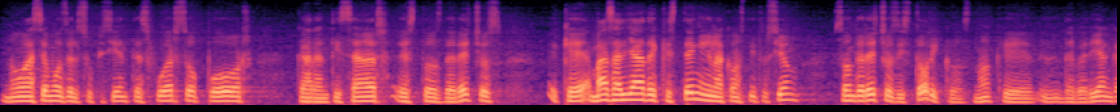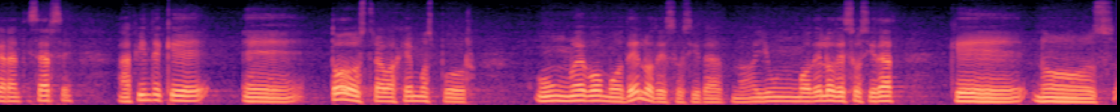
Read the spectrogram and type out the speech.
no hacemos el suficiente esfuerzo por garantizar estos derechos que más allá de que estén en la Constitución, son derechos históricos ¿no? que deberían garantizarse a fin de que eh, todos trabajemos por un nuevo modelo de sociedad, ¿no? Hay un modelo de sociedad que nos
